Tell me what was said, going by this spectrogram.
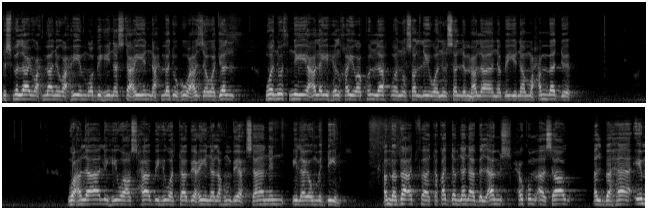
بسم الله الرحمن الرحيم. وبه نستعين نحمده عز وجل ونثني عليه الخير كله ونصلي ونسلم على نبينا محمد وعلى آله وأصحابه والتابعين لهم بإحسان إلى يوم الدين. أما بعد فتقدم لنا بالأمس حكم آثار البهائم.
